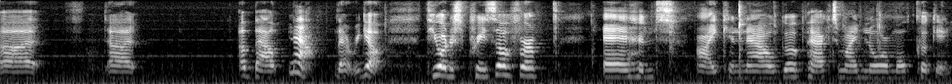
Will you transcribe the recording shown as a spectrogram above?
uh, uh, about now. There we go. The order spree's over, and I can now go back to my normal cooking.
